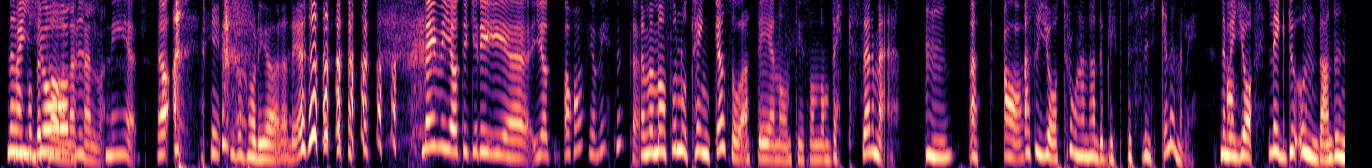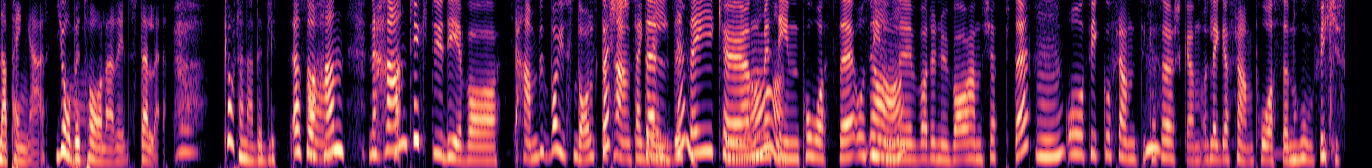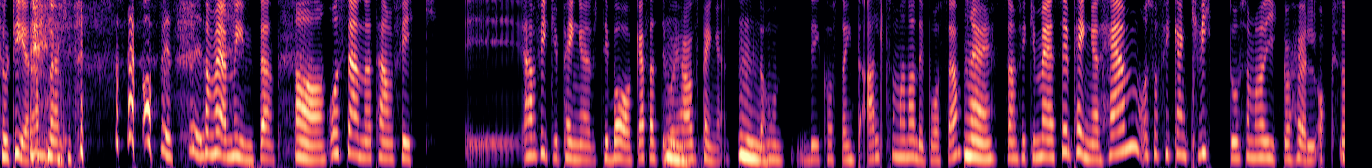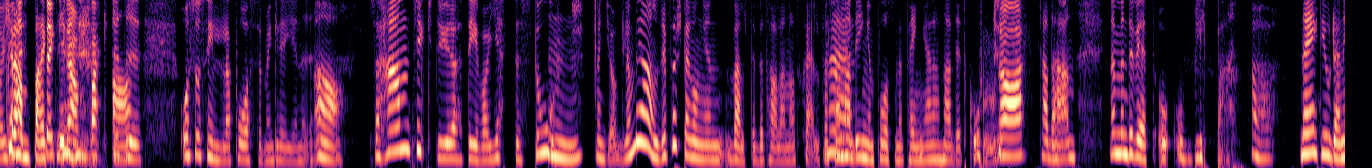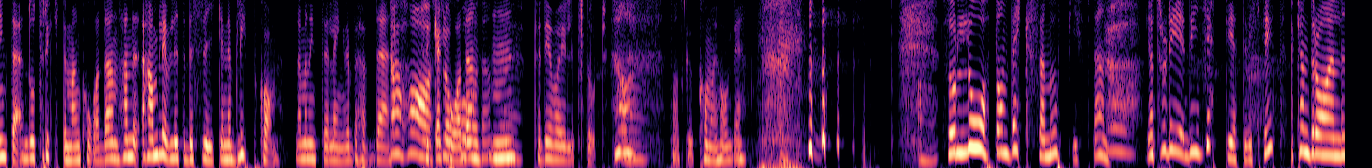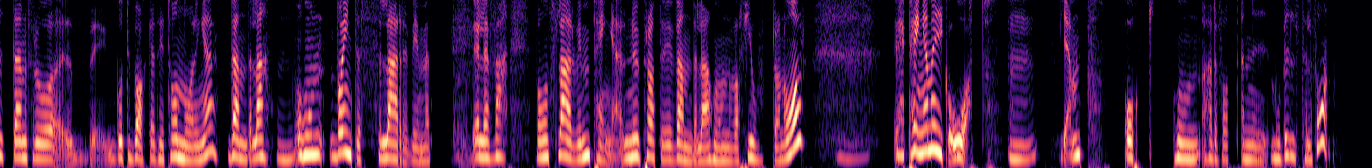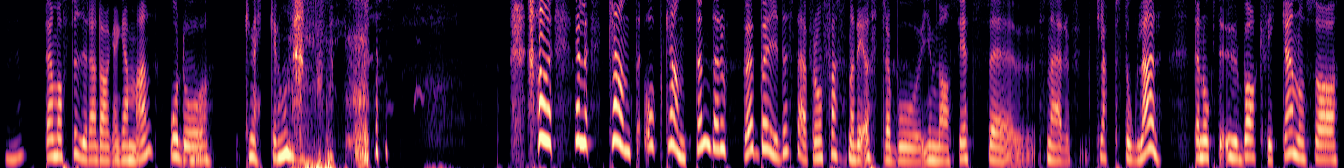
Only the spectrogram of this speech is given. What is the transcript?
när men de får jag betala bryts själva. ner. Ja, det, då får du göra det. Nej, men jag tycker det är... Jag, ja, jag vet inte. Ja, men man får nog tänka så att det är någonting som de växer med. Mm. Att, Ja. alltså jag tror han hade blivit besviken Emelie. Nej men Ja. jag, lägg du undan dina pengar, jag Ja. betalar istället. Klart han hade blivit, alltså Ja. han, Nej, han tyckte ju det var... Han var ju stolt att han ställde grejen. sig i kön Ja. med sin påse och sin, Ja. eh, vad det nu var han köpte. mm. Och fick gå fram till kassörskan och lägga fram påsen och hon fick sortera snällt. ja precis. Ta med mynten. Och sen att han fick eh, han fick ju pengar tillbaka fast det var ju Mm. hans pengar. Mm. De, det kostade inte allt som han hade i påsen. Nej. Så han fick ju med sig pengar hem och så fick han kvitto som han gick och höll också Krampaktigt. jättekrampaktigt Ja. i. Och så sin lilla påse med grejen i. Ja. Så han tyckte ju att det var jättestort. Mm. Jag glömmer ju aldrig första gången Walter betalade något själv. Fast Nej. han hade ingen påse med pengar, han hade ett kort. Ja. Hade han. Nej men du vet, och, och blippa. ja. Nej, det gjorde han inte. Då tryckte man koden. Han, han blev lite besviken när blipp kom. När man inte längre behövde Jaha, trycka koden. koden. Mm, för det var ju lite stort. Ja. Att han skulle komma ihåg det. Så låt dem växa med uppgiften. Jag tror det är, det är jätte, jätteviktigt. Jag kan dra en liten för att eh, gå tillbaka till tonåringar. Vendela. Mm. Och hon var inte slarvig med, eller va, var hon slarvig med pengar? Nu pratar vi Vendela, hon var 14 år. Eh, Pengarna gick åt Mm. jämt och hon hade fått en ny mobiltelefon. Mm. Den var fyra dagar gammal och då Mm. knäcker hon den. Eller kant, och kanten där uppe böjdes så här för hon fastnade i Östrabo gymnasiets eh, såna här klappstolar. Den åkte ur bakfickan och så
